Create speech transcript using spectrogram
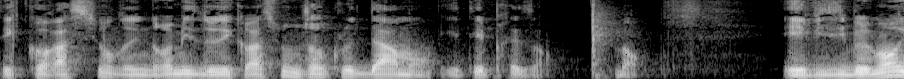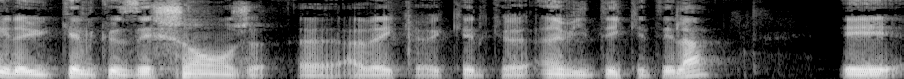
décoration, dans une remise de décoration de Jean-Claude Darmon. Il était présent. Bon. Et visiblement, il a eu quelques échanges euh, avec quelques invités qui étaient là. Et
